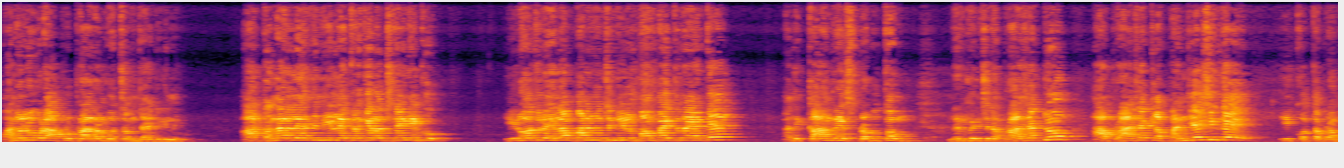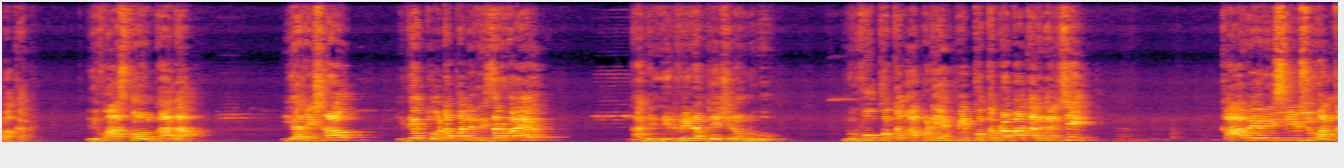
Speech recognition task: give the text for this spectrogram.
పనులు కూడా అప్పుడు ప్రారంభోత్సవం జరిగింది. ఆ టనల్ లేని నీళ్ళు ఎక్కడికి వచ్చినాయి నీకు? ఈ రోజున ఎల్లంపల్లి నుంచి నీళ్ళు పంప్ అవుతున్నాయంటే అది కాంగ్రెస్ ప్రభుత్వం నిర్మించిన ప్రాజెక్టు. ఆ ప్రాజెక్టులో పనిచేసిందే ఈ కొత్త ప్రభాకర్. ఇది వాస్తవం కాదా? ఈ హరీష్ రావు ఇదే తోటపల్లి రిజర్వాయర్ దాన్ని నిర్వీర్యం చేసినావు నువ్వు. నువ్వు కొత్త అప్పటి ఎంపీ కొత్త ప్రభాకర్ కలిసి కావేరీ సీడ్స్ వంద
